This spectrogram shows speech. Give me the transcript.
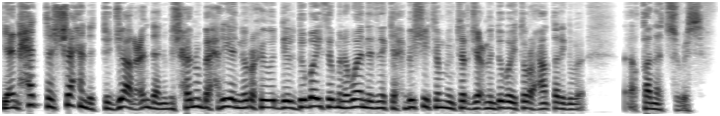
يعني حتى الشحن التجار عندنا بيشحنون بحريا يروح يودي لدبي ثم وين اذنك حبشي ثم ترجع من دبي تروح عن طريق قناة السويس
